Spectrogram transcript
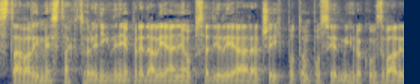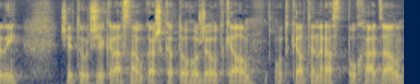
stavali mesta, ktoré nikdy nepredali a neobsadili a radšej ich potom po 7 rokoch zvalili. Čiže to je určite krásna ukážka toho, že odkiaľ, odkiaľ ten rast pochádzal.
